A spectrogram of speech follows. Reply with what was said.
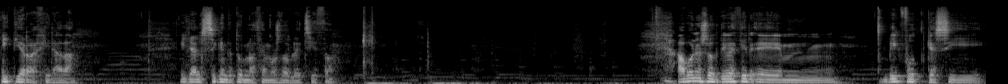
Y tierra girada. Y ya el siguiente turno hacemos doble hechizo. Ah, bueno, eso que te iba a decir. eh, Bigfoot, que si.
